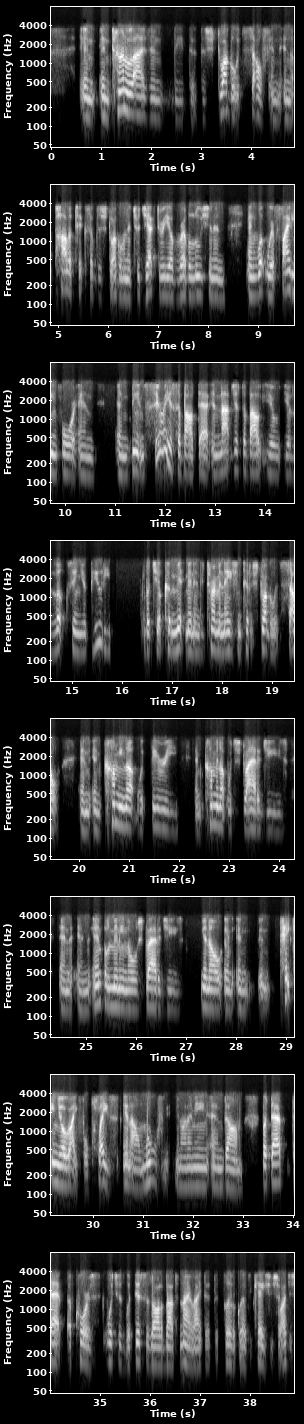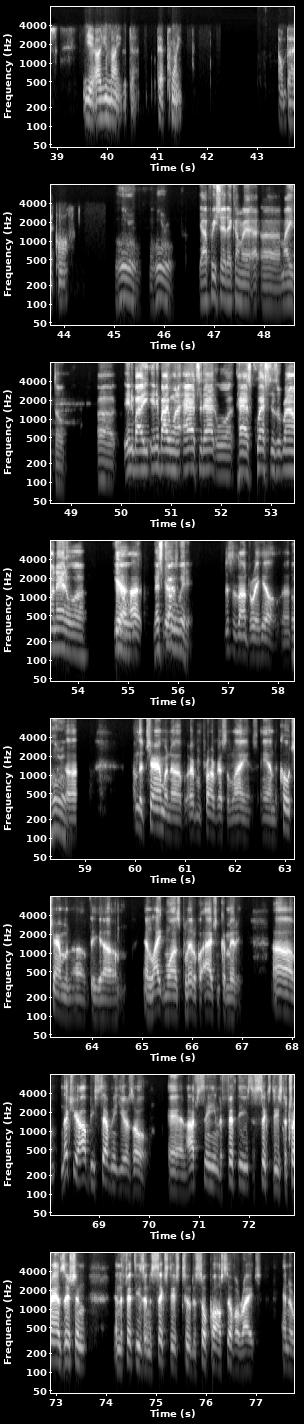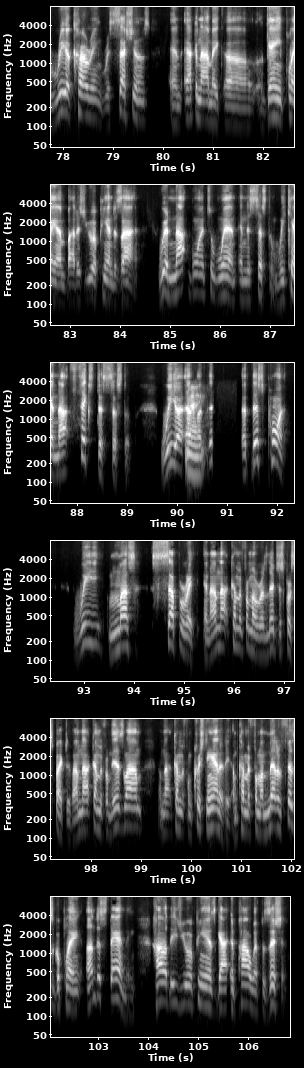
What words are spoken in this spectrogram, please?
in internalizing the, the, the struggle itself and, and the politics of the struggle and the trajectory of revolution and and what we're fighting for and and being serious about that and not just about your your looks and your beauty but your commitment and determination to the struggle itself and and coming up with theory and coming up with strategies and and implementing those strategies you know and and and taking your rightful place in our movement you know what i mean? And um but that that of course which is what this is all about tonight right? The, the political education. So i just yeah i unite with that that point. I'm back off. Uhuru, Uhuru. Yeah, I appreciate that, Comrade, uh, Maito. Uh, anybody, anybody want to add to that or has questions around that or? you Yeah, know, uh, Let's yeah, struggle this- with it. this is Andre Hill. Uh, uh, I'm the chairman of Urban Progress Alliance and the co-chairman of the um, Enlightened Ones Political Action Committee. Um, next year, I'll be 70 years old, and I've seen the 50s, the 60s, the transition in the 50s and the 60s to the so-called civil rights, and the reoccurring recessions and economic uh, game plan by this European design. We're not going to win in this system. We cannot fix this system. We are at, at this, at this point, we must separate. And I'm not coming from a religious perspective. I'm not coming from Islam. I'm not coming from Christianity. I'm coming from a metaphysical plane, understanding how these Europeans got in power and position.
